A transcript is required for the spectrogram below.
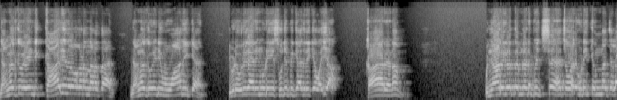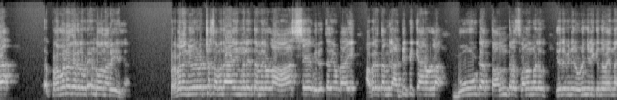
ഞങ്ങൾക്ക് വേണ്ടി കാര്യനിർവഹണം നടത്താൻ ഞങ്ങൾക്ക് വേണ്ടി വാദിക്കാൻ ഇവിടെ ഒരു കാര്യം കൂടി സൂചിപ്പിക്കാതിരിക്കുക വയ്യ. കാരണം കുഞ്ഞാടുകളെ തമ്മിലടുപ്പിച്ച് ചോര കുടിക്കുന്ന ചില പ്രവണതകൾ ഇവിടെ ഉണ്ടോ എന്നറിയില്ല. പ്രബല ന്യൂനപക്ഷ സമുദായങ്ങളിൽ തമ്മിലുള്ള ആശയ വിരുദ്ധതയുണ്ടായി അവരെ തമ്മിൽ അടിപ്പിക്കാനുള്ള ഗൂഢതന്ത്ര ശ്രമങ്ങളും ഇതിന് പിന്നിൽ ഒളിഞ്ഞിരിക്കുന്നു എന്ന്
